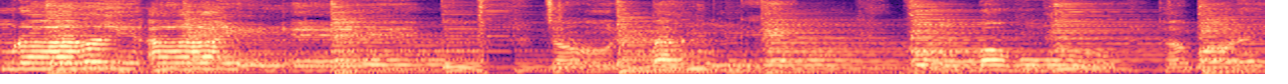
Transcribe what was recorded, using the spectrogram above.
ำร้ายอายเอง เจ้านั้นมันเก่งคงบ่หูถ้าบ่ได้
